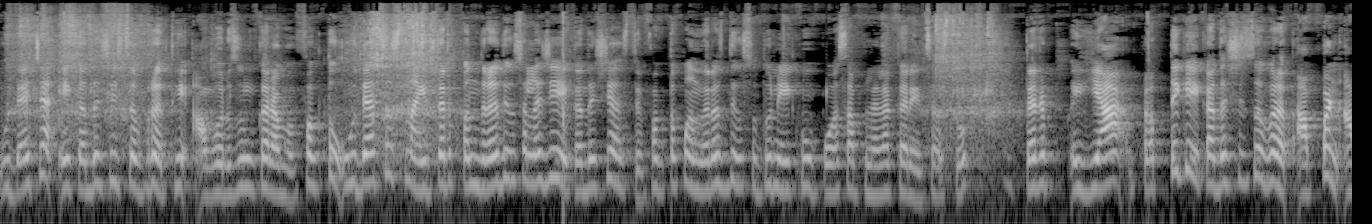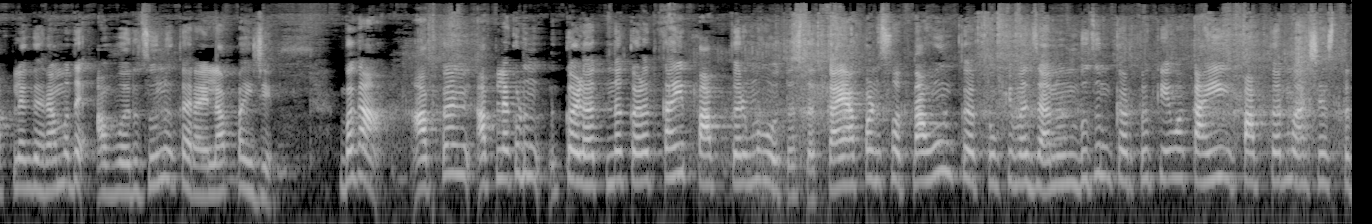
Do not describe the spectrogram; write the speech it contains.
उद्याच्या एकादशीचं व्रत हे आवर्जून करावं. फक्त उद्याचंच नाही तर पंधरा दिवसाला जी एकादशी असते फक्त पंधराच दिवसातून एक उपवास आपल्याला करायचा असतो. तर या प्रत्येक एकादशीचं व्रत आपण आपल्या घरामध्ये आवर्जून करायला पाहिजे. बघा आपण आपल्याकडून कळत न कळत काही पापकर्म होत असतात. काही आपण स्वतःहून करतो किंवा जाणून बुजून करतो किंवा काही पापकर्म असे असतात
